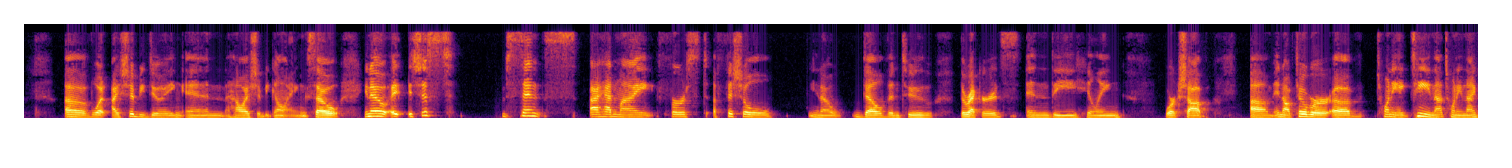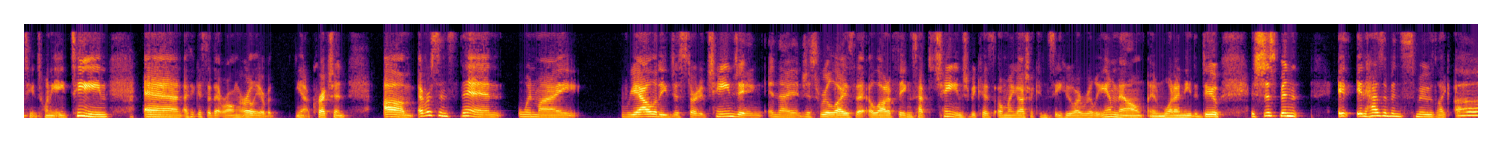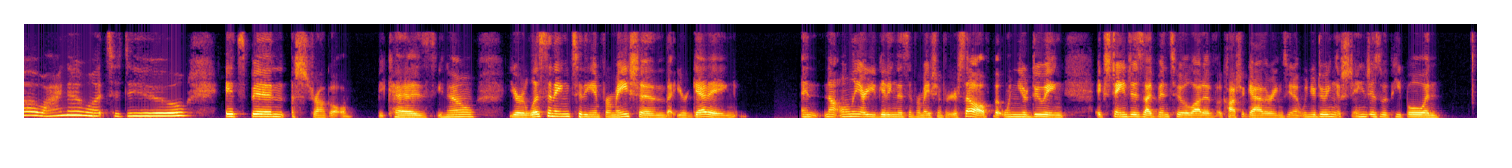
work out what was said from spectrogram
of what I should be doing and how I should be going. So, you know, it, it's just since I had my first official, you know, delve into the records in the healing workshop um, in October of 2018, not 2019, 2018. And I think I said that wrong earlier, but yeah, correction. Um, ever since then, when my reality just started changing and I just realized that a lot of things have to change because oh my gosh, I can see who I really am now and what I need to do. It's just been it, it hasn't been smooth like, oh, I know what to do. It's been a struggle because, you know, you're listening to the information that you're getting, and not only are you getting this information for yourself, but when you're doing exchanges, I've been to a lot of Akashic gatherings, you know, when you're doing exchanges with people and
